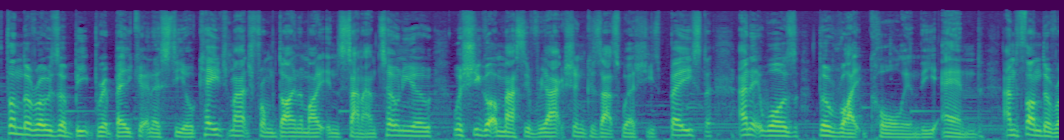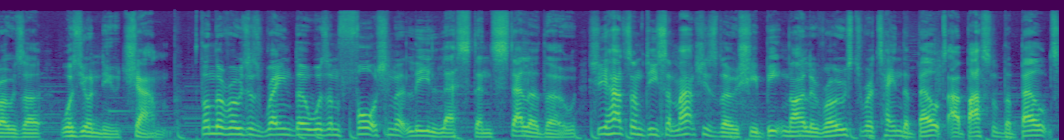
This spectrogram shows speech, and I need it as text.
Thunder Rosa beat Britt Baker in a steel cage match from Dynamite in San Antonio, where she got a massive reaction because that's where she's based, and it was the right call in the end. And Thunder Rosa was your new champ. Thunder Rosa's reign though was unfortunately less than stellar though. She had some decent matches though, she beat Nyla Rose to retain the belt at Battle of the Belts,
